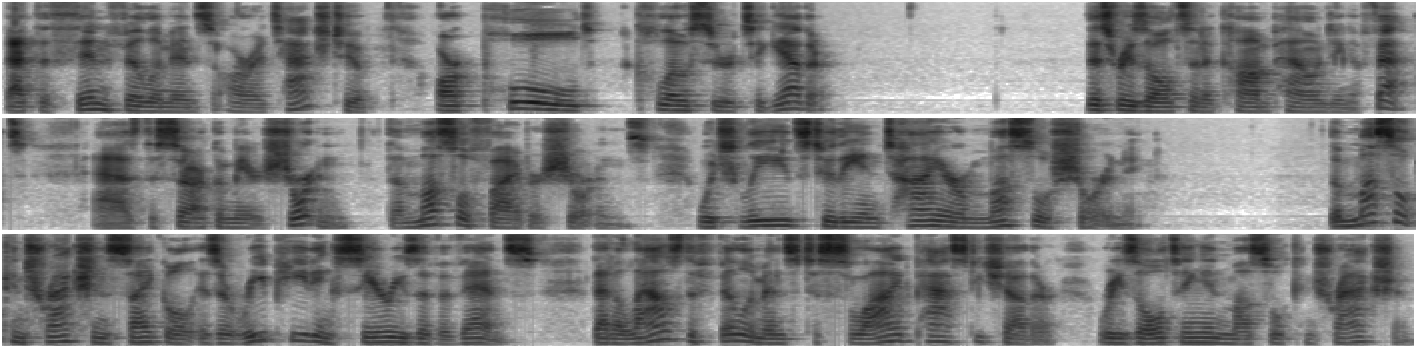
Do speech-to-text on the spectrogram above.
that the thin filaments are attached to are pulled closer together. This results in a compounding effect. As the sarcomeres shorten, the muscle fiber shortens, which leads to the entire muscle shortening. The muscle contraction cycle is a repeating series of events that allows the filaments to slide past each other, resulting in muscle contraction.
